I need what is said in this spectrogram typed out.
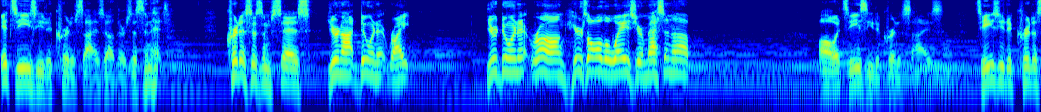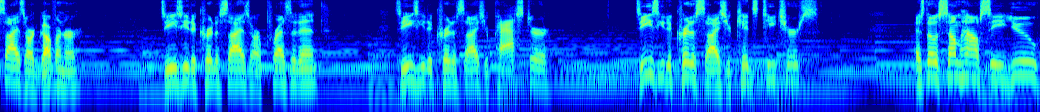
it's easy to criticize others, isn't it? Criticism says, You're not doing it right. You're doing it wrong. Here's all the ways you're messing up. Oh, it's easy to criticize. It's easy to criticize our governor. It's easy to criticize our president. It's easy to criticize your pastor. It's easy to criticize your kids' teachers as though somehow, see, you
